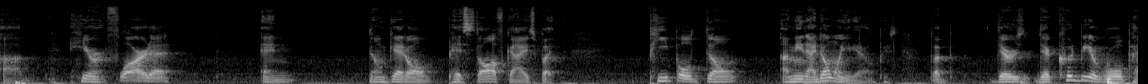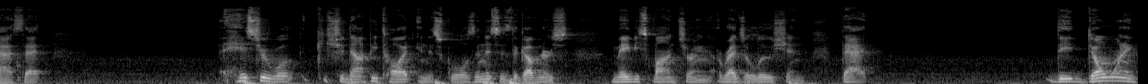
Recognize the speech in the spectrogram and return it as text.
uh, here in Florida, and don't get all pissed off, guys, but people don't. I mean, I don't want you to get all pissed, but there's there could be a rule passed that history will should not be taught in the schools, and this is the governor's maybe sponsoring a resolution that they don't want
